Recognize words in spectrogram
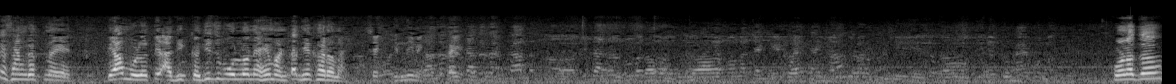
ते सांगत नाहीत. त्यामुळं ते आधी कधीच बोललो नाही हे म्हणतात हे खरं नाही हिंदी में कहीं कोणाचं?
